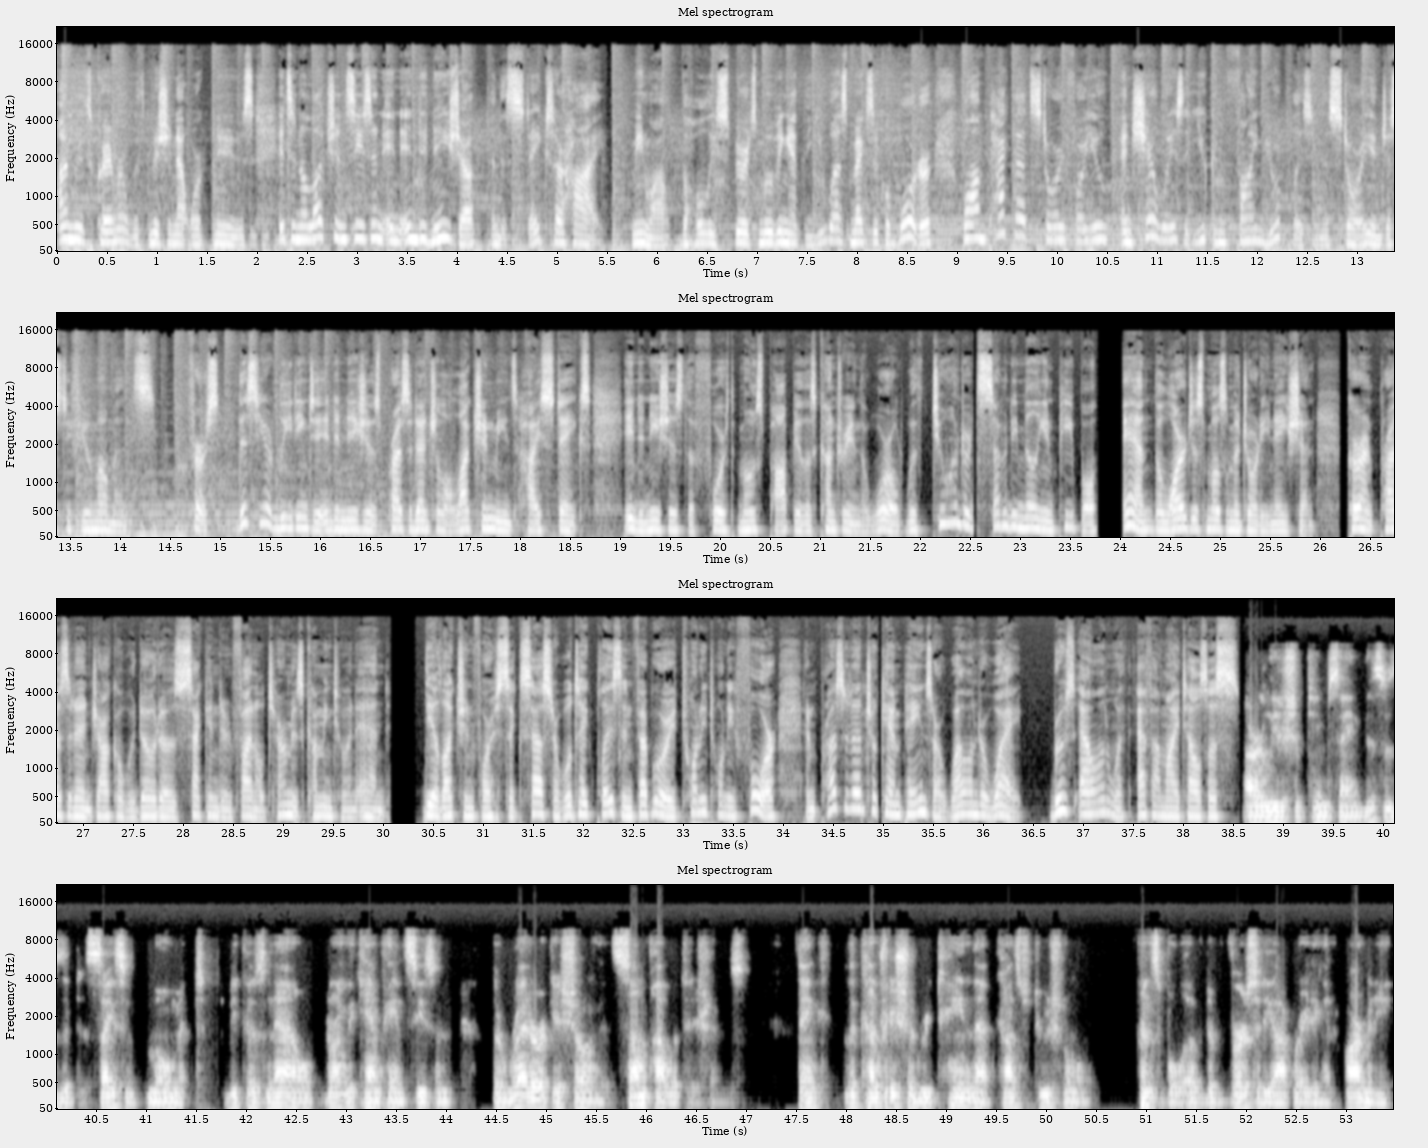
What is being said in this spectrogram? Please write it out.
I'm Ruth Kramer with Mission Network News. It's an election season in Indonesia, and the stakes are high. Meanwhile, the Holy Spirit's moving at the U.S. Mexico border. We'll unpack that story for you and share ways that you can find your place in this story in just a few moments. First, this year leading to Indonesia's presidential election means high stakes. Indonesia is the fourth most populous country in the world with 270 million people and the largest Muslim majority nation. Current President Joko Widodo's second and final term is coming to an end. The election for his successor will take place in February 2024, and presidential campaigns are well underway. Bruce Allen with FMI tells us Our leadership team saying this is a decisive moment because now, during the campaign season, the rhetoric is showing that some politicians think the country should retain that constitutional principle of diversity operating in harmony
